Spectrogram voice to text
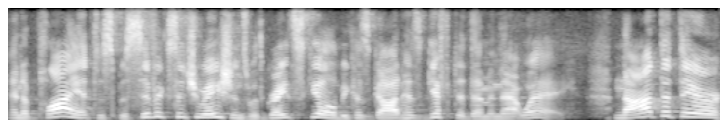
and apply it to specific situations with great skill because God has gifted them in that way. Not that they're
